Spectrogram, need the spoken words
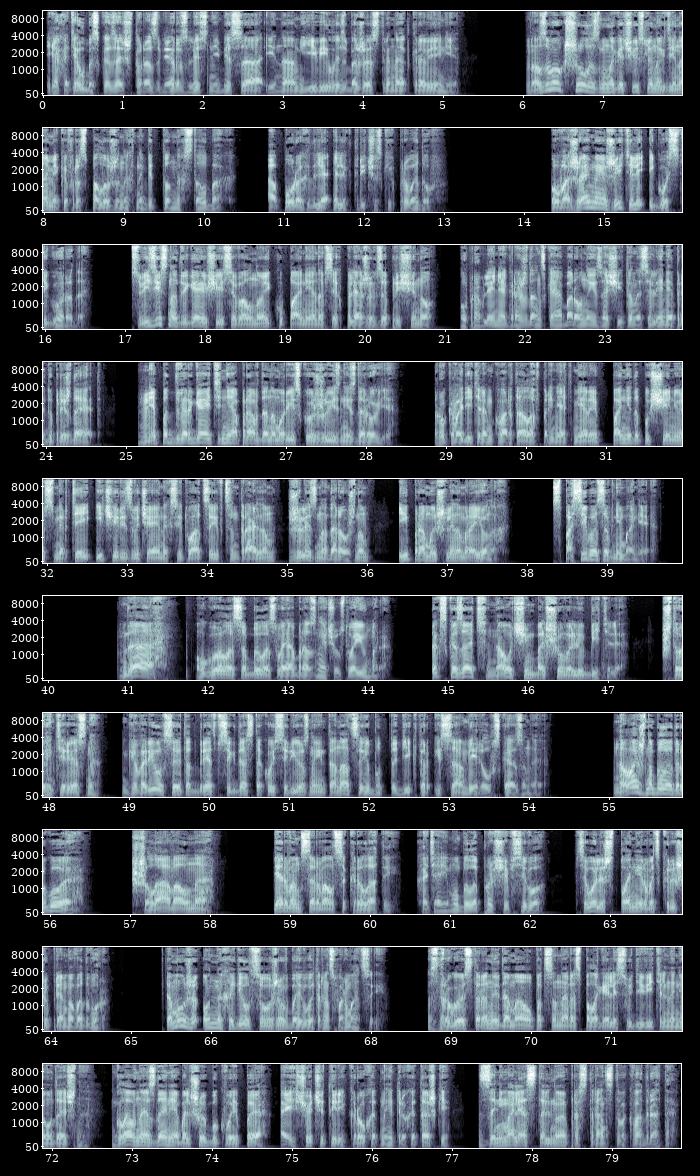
Я хотел бы сказать, что разверзлись небеса, и нам явилось божественное откровение. Но звук шел из многочисленных динамиков, расположенных на бетонных столбах, опорах для электрических проводов. Уважаемые жители и гости города, в связи с надвигающейся волной купание на всех пляжах запрещено. Управление гражданской обороны и защиты населения предупреждает. Не подвергайте неоправданному риску жизни и здоровья. Руководителям кварталов принять меры по недопущению смертей и чрезвычайных ситуаций в центральном, железнодорожном и промышленном районах. Спасибо за внимание. Да, у голоса было своеобразное чувство юмора. Так сказать, на очень большого любителя. Что интересно, говорился этот бред всегда с такой серьезной интонацией, будто диктор и сам верил в сказанное. Но важно было другое. Шла волна. Первым сорвался крылатый, хотя ему было проще всего, всего лишь спланировать крыши прямо во двор. К тому же он находился уже в боевой трансформации. С другой стороны, дома у пацана располагались удивительно неудачно. Главное здание большой буквой «П», а еще четыре крохотные трехэтажки занимали остальное пространство квадрата.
